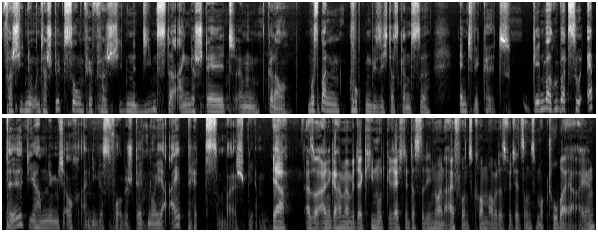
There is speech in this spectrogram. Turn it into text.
verschiedene Unterstützung für verschiedene Dienste eingestellt. Ähm, genau. Muss man gucken, wie sich das Ganze entwickelt. Gehen wir rüber zu Apple. Die haben nämlich auch einiges vorgestellt. Neue iPads zum Beispiel. Ja, also einige haben ja mit der Keynote gerechnet, dass da die neuen iPhones kommen, aber das wird jetzt uns im Oktober ereilen.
